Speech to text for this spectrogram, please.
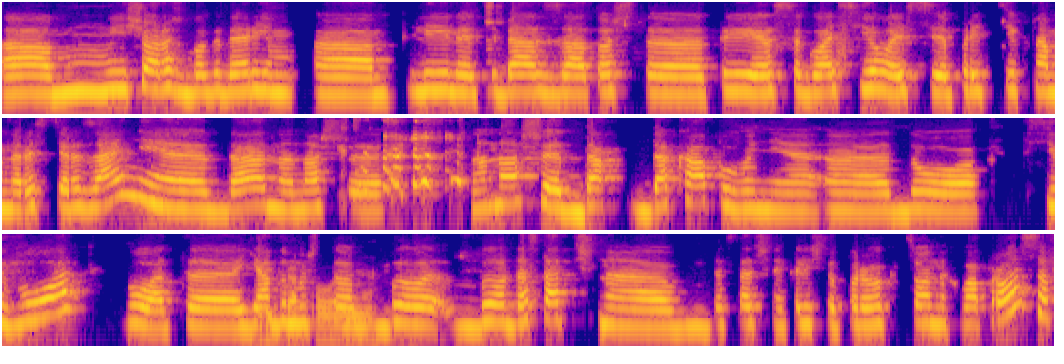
э, мы еще раз благодарим, э, Лиля, тебя за то, что ты согласилась прийти к нам на растерзание, да, на наше, на наше докапывание э, до всего. Вот, э, я думаю, что было, было достаточно, достаточное количество провокационных вопросов.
